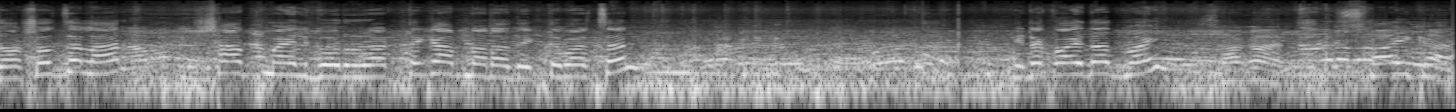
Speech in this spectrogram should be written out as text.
যশোর জেলার সাত মাইল গরুরহাট থেকে আপনারা দেখতে পাচ্ছেন। এটা কয় দাঁত ভাই? ছয় খান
